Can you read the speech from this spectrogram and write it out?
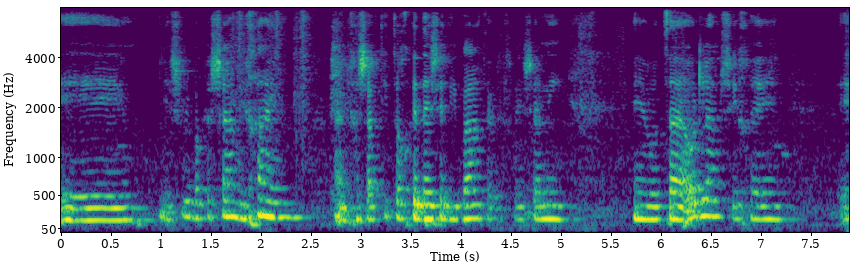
אה, יש לי בקשה מחיים, אני חשבתי תוך כדי שדיברת, לפני שאני אה, רוצה עוד להמשיך, אה,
